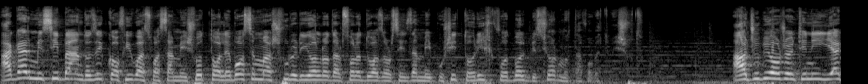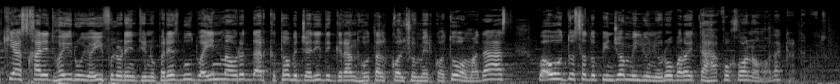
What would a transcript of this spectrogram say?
اگر مسی به اندازه کافی وسوسه می‌شد تا لباس مشهور ریال را در سال 2013 میپوشید تاریخ فوتبال بسیار متفاوت می‌شد. اعجوبه آرژانتینی یکی از خریدهای رویایی فلورنتینو پرز بود و این مورد در کتاب جدید Grand Hotel Calciomercato آمده است و او 250 میلیون یورو برای تحقق آن آماده کرده بود.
